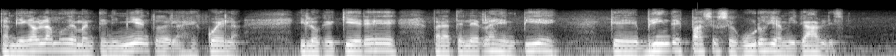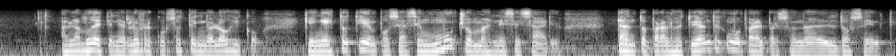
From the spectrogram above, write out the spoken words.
También hablamos de mantenimiento de las escuelas y lo que quiere para tenerlas en pie, que brinde espacios seguros y amigables hablamos de tener los recursos tecnológicos que en estos tiempos se hacen mucho más necesarios, tanto para los estudiantes como para el personal docente.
